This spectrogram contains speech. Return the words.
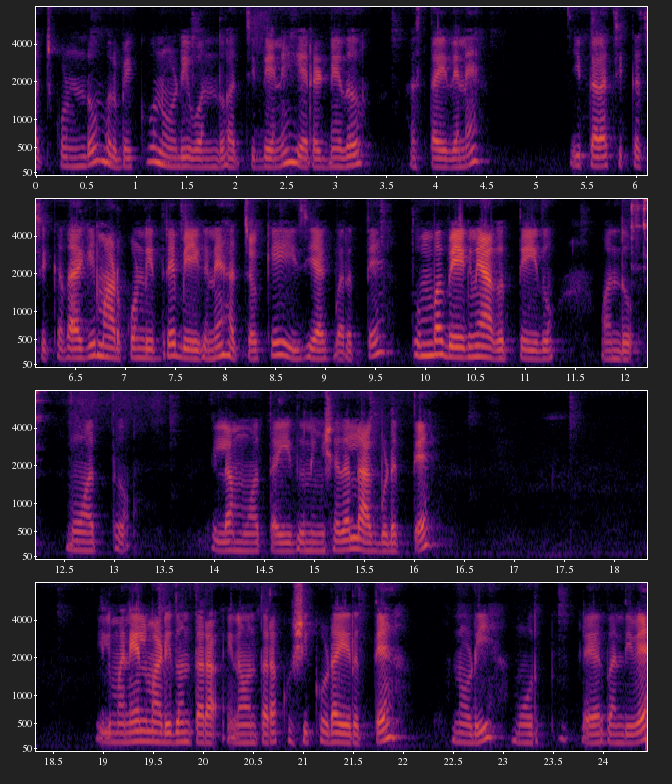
ಹಚ್ಕೊಂಡು ಬರಬೇಕು. ನೋಡಿ, ಒಂದು ಹಚ್ಚಿದ್ದೇನೆ, ಎರಡನೇದು ಹಚ್ತಾ ಇದ್ದೇನೆ. ಈ ಥರ ಚಿಕ್ಕ ಚಿಕ್ಕದಾಗಿ ಮಾಡಿಕೊಂಡಿದ್ರೆ ಬೇಗನೆ ಹಚ್ಚೋಕ್ಕೆ ಈಸಿಯಾಗಿ ಬರುತ್ತೆ. ತುಂಬ ಬೇಗನೆ ಆಗುತ್ತೆ ಇದು. ಒಂದು ಮೂವತ್ತು ಇಲ್ಲ ಮೂವತ್ತೈದು ನಿಮಿಷದಲ್ಲಿ ಆಗಿಬಿಡುತ್ತೆ. ಇಲ್ಲಿ ಮನೆಯಲ್ಲಿ ಮಾಡಿದೊಂಥರ, ಏನೋ ಒಂಥರ ಖುಷಿ ಕೂಡ ಇರುತ್ತೆ. ನೋಡಿ, ಮೂರು ಲೇಯರ್ ಬಂದಿವೆ.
